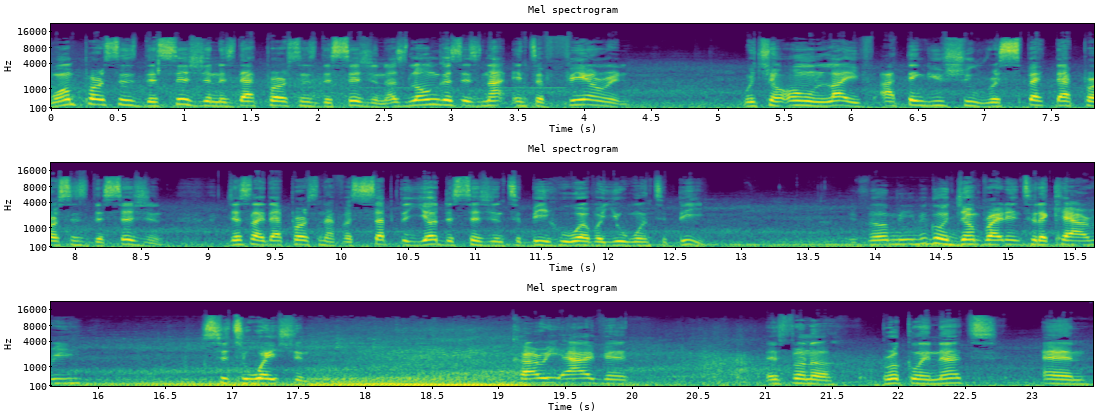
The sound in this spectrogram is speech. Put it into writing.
One person's decision is that person's decision. As long as it's not interfering with your own life, I think you should respect that person's decision. Just like that person have accepted your decision to be whoever you want to be. You feel me? We're gonna jump right into the Kyrie situation. Kyrie Irving is from the Brooklyn Nets, and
